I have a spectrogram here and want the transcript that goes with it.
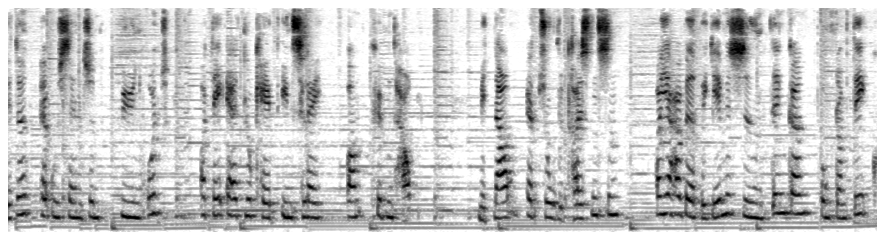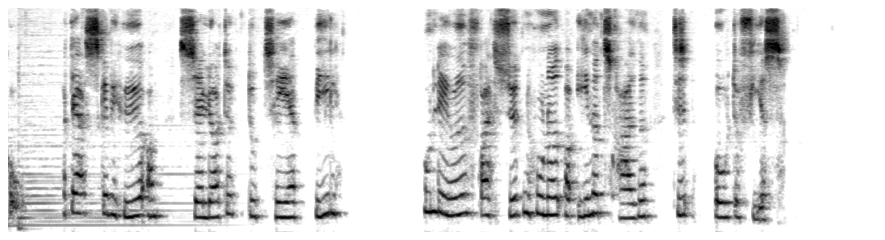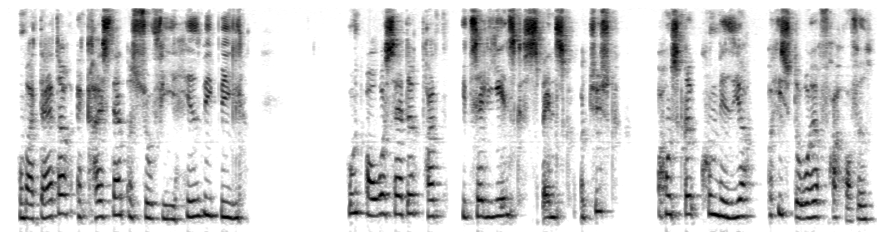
Dette er udsendelsen Byen Rundt, og det er et lokalt indslag om København. Mit navn er Tove Christensen, og jeg har været på hjemmesiden dengang.dk, og der skal vi høre om Charlotte Dutea Biel. Hun levede fra 1731 til 88. Hun var datter af Christian og Sofie Hedvig Biel. Hun oversatte fra italiensk, spansk og tysk, og hun skrev komedier og historier fra hoffet.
